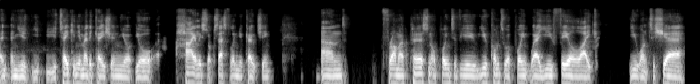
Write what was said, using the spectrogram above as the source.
and and you, you you're taking your medication, you're you're highly successful in your coaching, and from a personal point of view, you come to a point where you feel like you want to share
